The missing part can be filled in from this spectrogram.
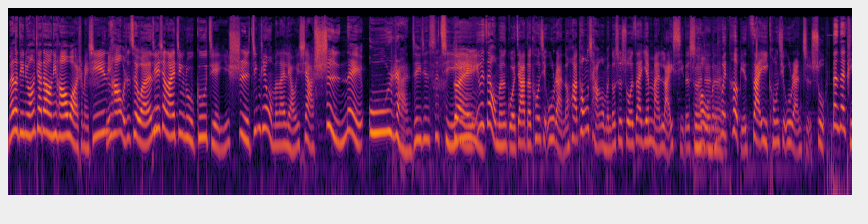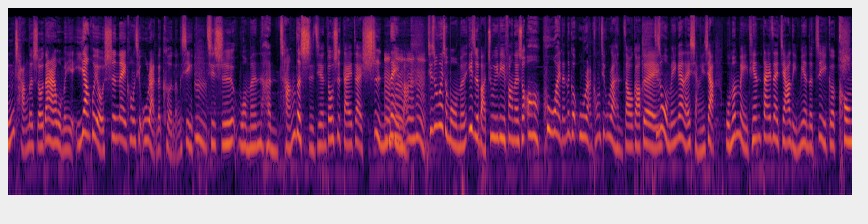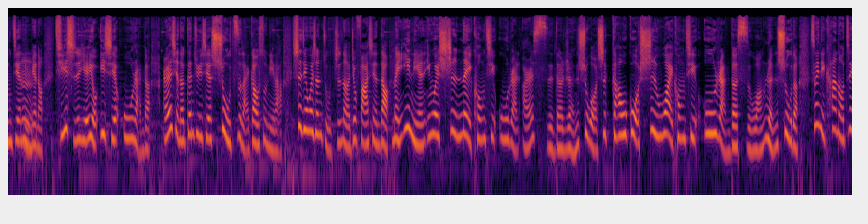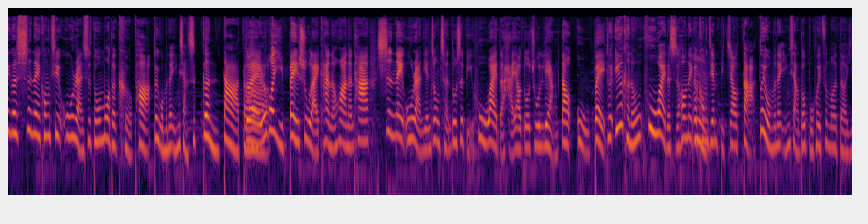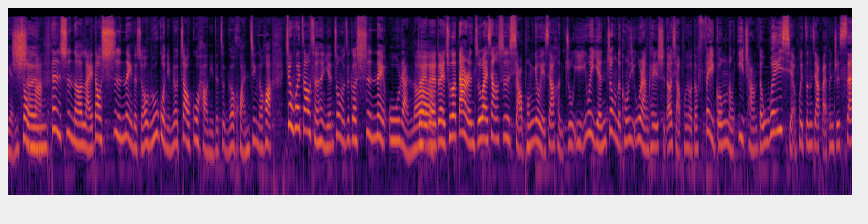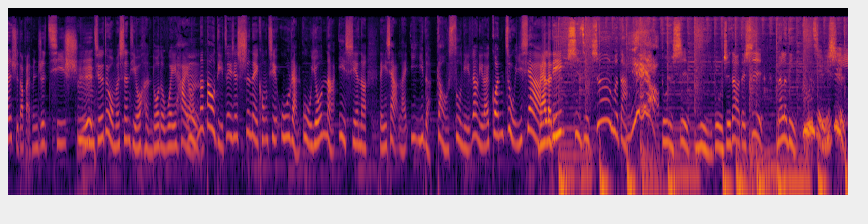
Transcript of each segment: Melody 女王驾到！你好，我是美心。你好，我是翠文。接下来进入姑姐仪式，今天我们来聊一下室内污染这一件事情。对，因为在我们国家的空气污染的话，通常我们都是说在烟霾来袭的时候，我们会特别在意空气污染指数。但在平常的时候，当然我们也一样会有室内空气污染的可能性。嗯，其实我们很长的时间都是待在室内嘛。嗯其实为什么我们一直把注意力放在说哦，户外的那个污染，空气污染很糟糕？对，其实。我们应该来想一下，我们每天待在家里面的这个空间里面呢，其实也有一些污染的。而且呢，根据一些数字来告诉你啦，世界卫生组织呢就发现到，每一年因为室内空气污染而死的人数哦，是高过室外空气污染的死亡人数的。所以你看哦，这个室内空气污染是多么的可怕，对我们的影响是更大的。对，如果以倍数来看的话呢，它室内污染严重程度是。比户外的还要多出两到五倍，对，因为可能户外的时候那个空间比较大，对我们的影响都不会这么的严重嘛。但是呢，来到室内的时候，如果你没有照顾好你的整个环境的话，就会造成很严重的这个室内污染了。对对对，除了大人之外，像是小朋友也是要很注意，因为严重的空气污染可以使到小朋友的肺功能异常的危险会增加百分之三十到百分之七十。其实对我们身体有很多的危害哦。那到底这些室内空气？污染物有哪一些呢？等一下来一一的告诉你，让你来关注一下。Melody，世界这么大，多的是你不知道的事。Melody，不解于事。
